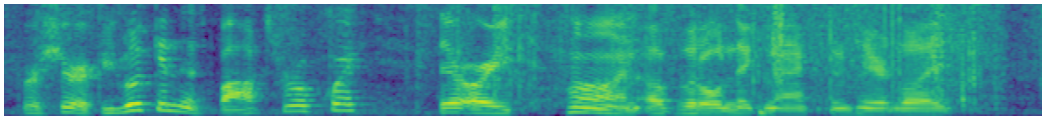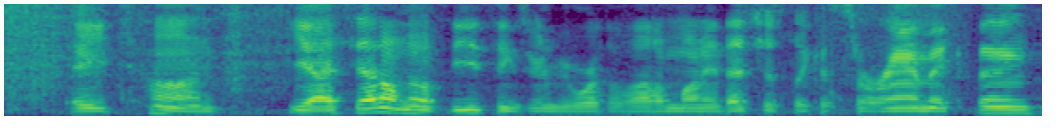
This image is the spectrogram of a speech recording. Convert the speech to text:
for sure. If you look in this box real quick, there are a ton of little knickknacks in here, like a ton. Yeah, I see. I don't know if these things are gonna be worth a lot of money. That's just like a ceramic thing.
